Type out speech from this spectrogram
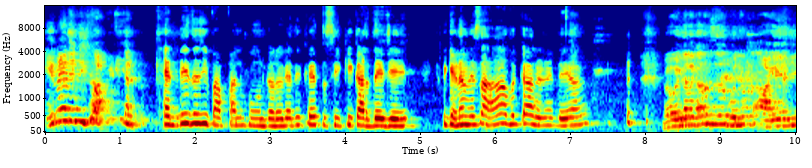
ਇਹਨਾਂ ਨੇ ਵੀ ਚਾਹ ਪੀਣੀ ਆ। ਕਹਿੰਦੀ ਤੁਸੀਂ ਪਾਪਾ ਨੂੰ ਫੋਨ ਕਰੋ ਕਹਿੰਦੀ ਕਿ ਤੁਸੀਂ ਕੀ ਕਰਦੇ ਜੇ? ਕਹਿਣਾ ਮੈਂ ਸਾਹਬ ਘਰ ਨੇ ਡਿਆ। ਮੈਂ ਉਹੀ ਗੱਲ ਕਰਦਾ ਜਦੋਂ ਬੋਲੀ ਹੁਣ ਆ ਗਏ ਆ ਜੀ।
